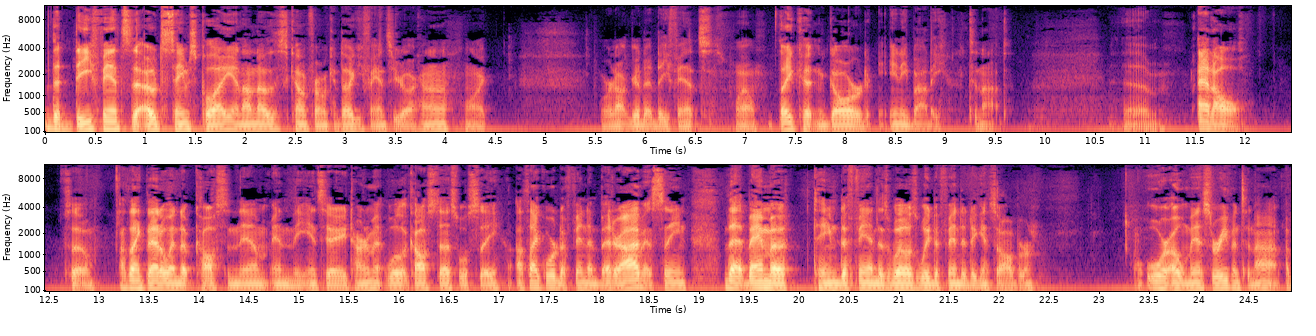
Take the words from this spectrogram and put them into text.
the defense that Oats teams play, and I know this is coming from a Kentucky fan, so you're like, huh? Like, we're not good at defense. Well, they couldn't guard anybody tonight um, at all. So I think that'll end up costing them in the NCAA tournament. Will it cost us? We'll see. I think we're defending better. I haven't seen that Bama team defend as well as we defended against Auburn or Ole Miss or even tonight. I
